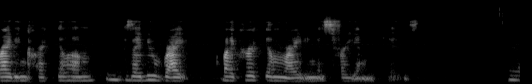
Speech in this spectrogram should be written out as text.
writing curriculum because mm-hmm. I do write, my curriculum writing is for young kids. Yeah,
